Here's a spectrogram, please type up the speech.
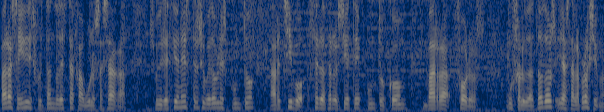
para seguir disfrutando de esta fabulosa saga. Su dirección es www.archivo007.com barra foros. Un saludo a todos y hasta la próxima.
